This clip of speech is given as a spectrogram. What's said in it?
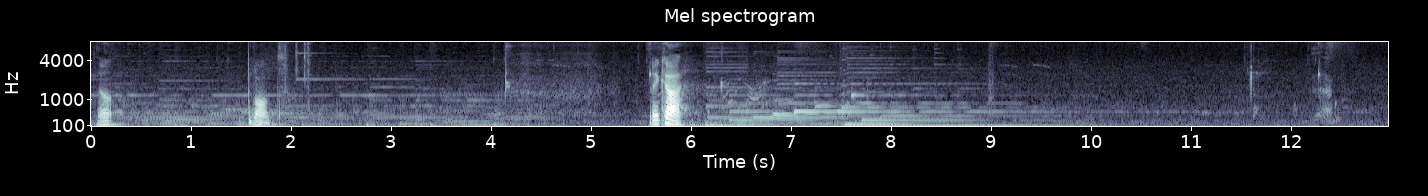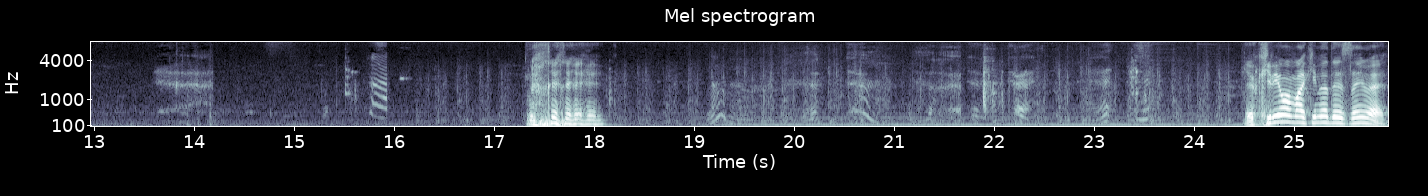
Então, pronto. Vem cá. Eu queria uma máquina dessa, hein, velho.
